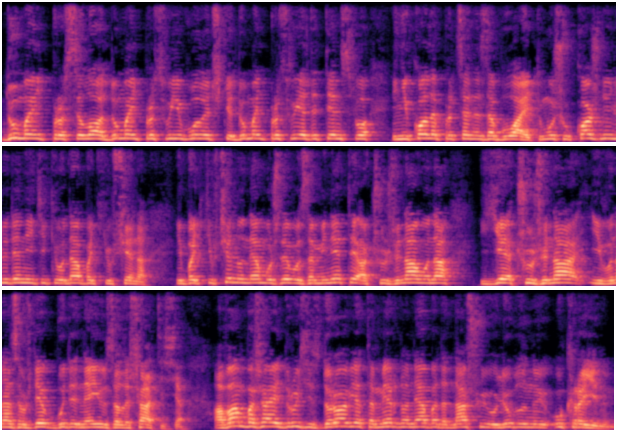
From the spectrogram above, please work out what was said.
Думають про село, думають про свої вулички, думають про своє дитинство і ніколи про це не забувають, тому що у кожної людини є тільки одна батьківщина, і батьківщину неможливо замінити, а чужина вона є чужина, і вона завжди буде нею залишатися. А вам бажаю, друзі, здоров'я та мирного неба над нашою улюбленою Україною.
